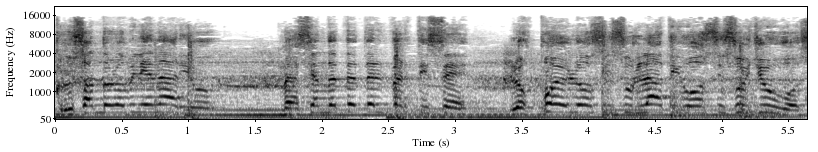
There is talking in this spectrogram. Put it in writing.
Cruzando lo milenario, me ascienden desde el vértice los pueblos y sus látigos y sus yugos.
